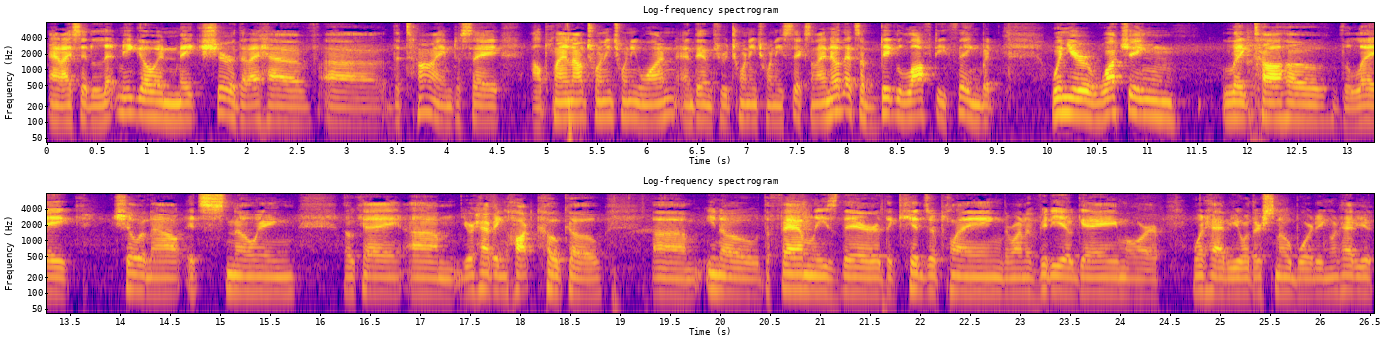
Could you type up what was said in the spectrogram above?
and I said, let me go and make sure that I have uh, the time to say, I'll plan out 2021 and then through 2026. And I know that's a big, lofty thing, but when you're watching Lake Tahoe, the lake, chilling out. It's snowing. Okay, um, you're having hot cocoa. Um, you know, the family's there, the kids are playing, they're on a video game or what have you, or they're snowboarding, what have you.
